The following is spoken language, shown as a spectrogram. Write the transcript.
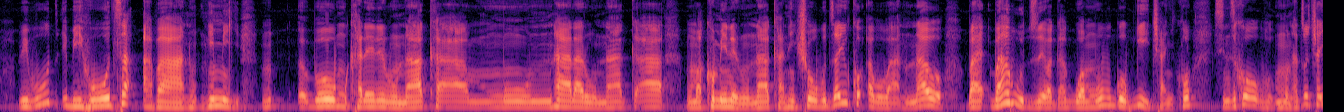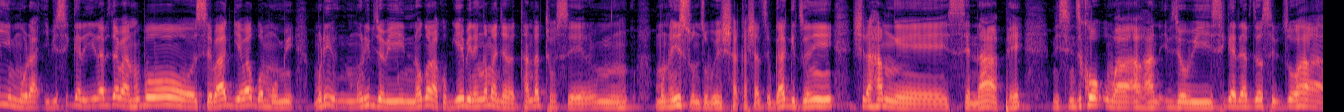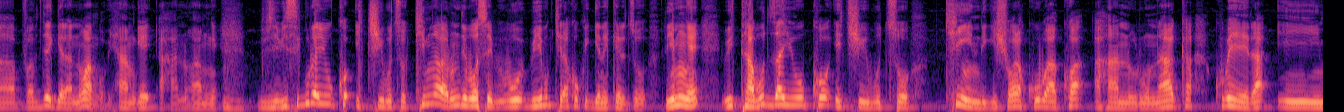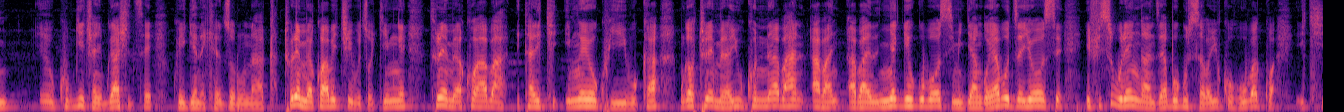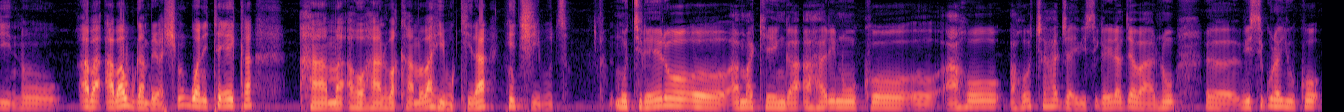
bihutsa abantu bo mu karere runaka mu ntara runaka mu makomine runaka nticobuza yuko abo bantu nabo babuze bagagwa mu ubwo bwicanyi ko sinzi ko umuntu azoca yimura ibisigarira by'abantu bose bagiye bagwa mu muri muri ibyo binogora kubwiye birenga amajana atandatu mm, umuntu yisunze ubushakashatsi bwagizwe n'ishyirahamwe senape sinzi ko ibyo bisigarira byose bizohava byegeranwa ngo bihambwe ahantu hamwe mm. bisigura yuko icyibutso kimwe abarundi bose bibukira ko kwigenekerezo rimwe bitabuza yuko icibutso kindi gishobora kubakwa ahantu runaka kubera e, ku bwicanyi bwashyitse ku runaka turemera ko haba kimwe turemera ko haba itariki imwe yo kwibuka mugabo turemera yuko abanyagihugu bose imiryango yabuze yose ifise uburenganzira bwo gusaba yuko hubakwa ikintu ababwa mbere bashingwa n'iteka hama aho hantu bakama bahibukira nk'icibutso muti rero amakenga ahari nuko aho aho cahaja ibisigarira by'abantu e, bisigura yuko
